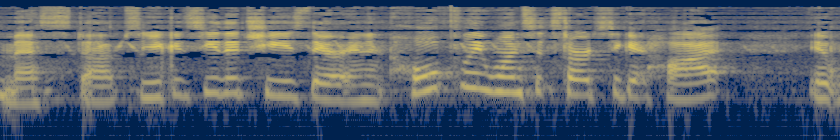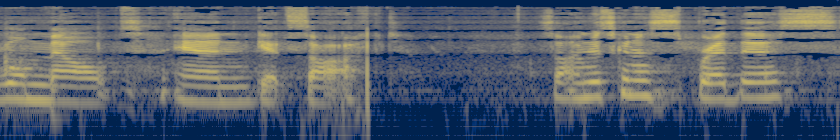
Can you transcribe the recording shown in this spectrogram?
messed up. So you can see the cheese there, and hopefully once it starts to get hot, it will melt and get soft. So I'm just going to spread this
